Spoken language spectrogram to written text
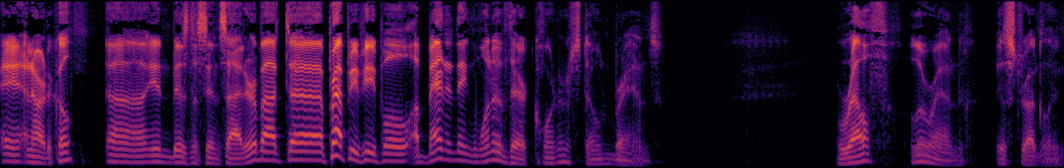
a, an article uh, in Business Insider about uh, preppy people abandoning one of their cornerstone brands. Ralph Lauren is struggling.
